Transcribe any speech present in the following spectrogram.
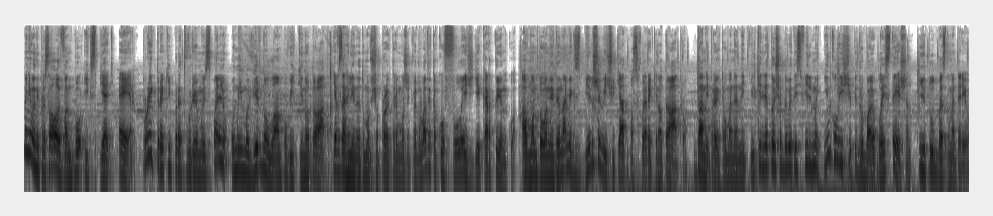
Мені вони прислали Ванбо X5 Air, проєктор, який перетворює мою спальню у неймовірно ламповий кінотеатр. Я взагалі не думав, що проєктори можуть видавати таку Full HD картинку, а вмонтований динамік збільшує відчуття атмосфери кінотеатру. Даний проєктор у мене не тільки для того, щоб дивитись фільми, інколи ще підрубаю PlayStation. І тут без коментарів.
